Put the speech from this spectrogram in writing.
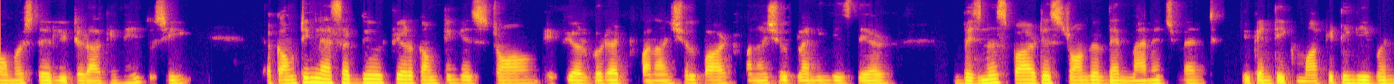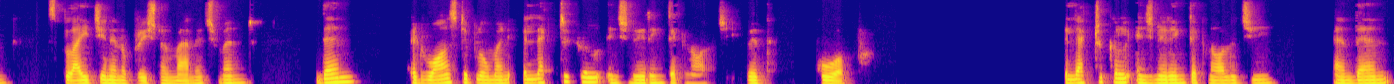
commerce ਦੇ related ਆ ਗਏ ਨੇ, ਤੁਸੀਂ accounting ਲੈ ਸਕਦੇ ਹੋ if your accounting is strong, if you are good at financial part, financial planning is there, business part is stronger than management. You can take marketing even, supply chain and operational management. Then advanced diploma in electrical engineering technology with co-op. Electrical engineering technology and then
